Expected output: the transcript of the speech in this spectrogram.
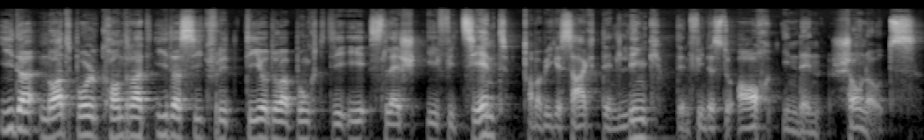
Ida Nordpol Konrad Ida Siegfried Theodor.de slash effizient. Aber wie gesagt, den Link, den findest du auch in den Show Notes.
